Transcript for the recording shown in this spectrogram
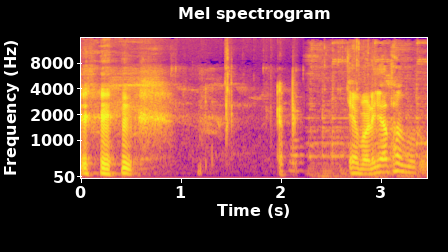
क्या बढ़िया था गुरु।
